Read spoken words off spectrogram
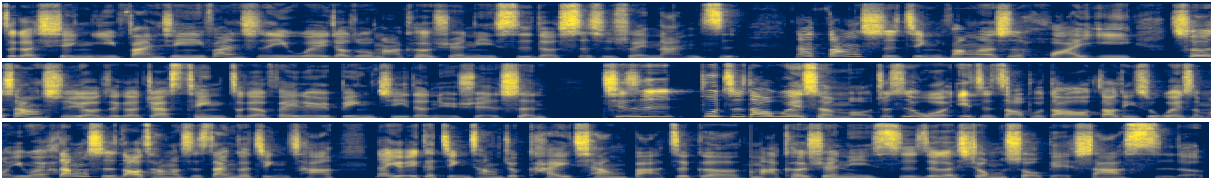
这个嫌疑犯。嫌疑犯是一位叫做马克·轩尼斯的四十岁男子。那当时警方呢是怀疑车上是有这个 Justin 这个菲律宾籍的女学生，其实不知道为什么，就是我一直找不到到底是为什么，因为当时到场的是三个警察，那有一个警察就开枪把这个马克·轩尼斯这个凶手给杀死了，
